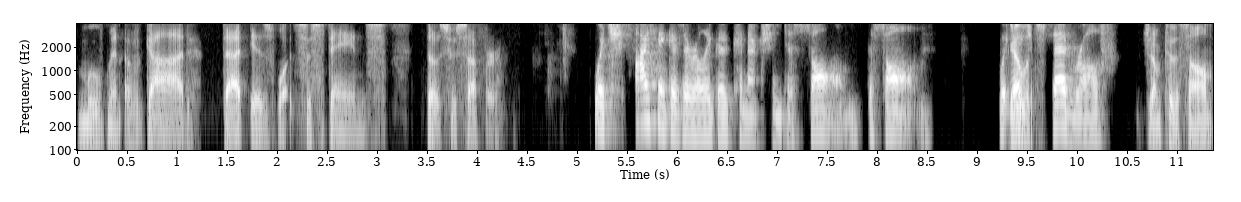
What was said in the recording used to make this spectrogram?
movement of God that is what sustains those who suffer. Which I think is a really good connection to Psalm, the Psalm. What Yeah, you just said, Rolf. Jump to the Psalm.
